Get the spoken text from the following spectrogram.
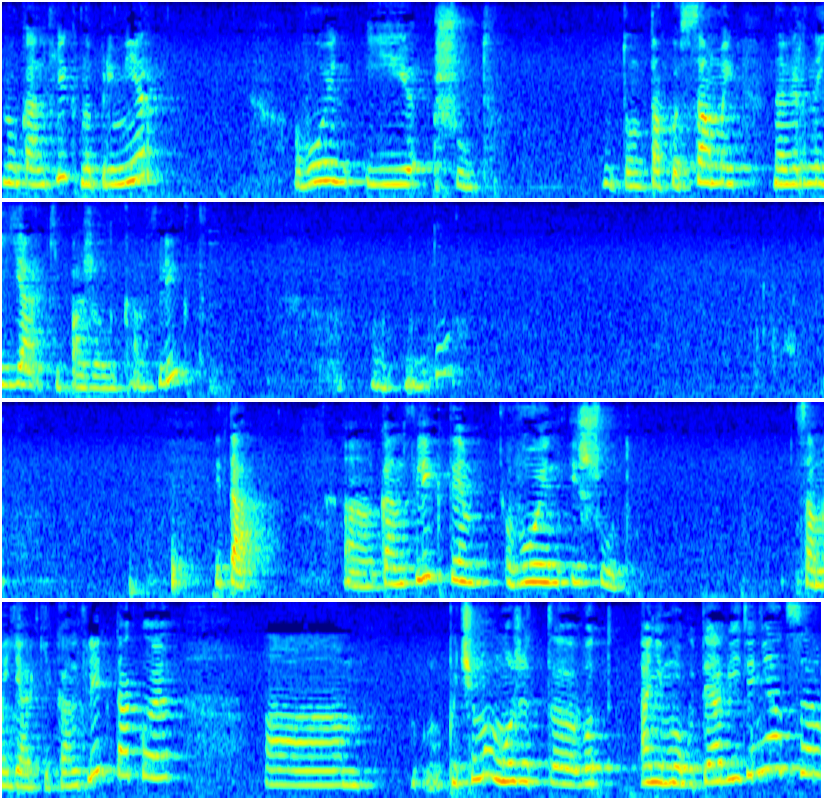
ну, конфликт, например, воин и шут. Вот он такой самый, наверное, яркий, пожалуй, конфликт. Вот, ну, Итак, а, конфликты воин и шут. Самый яркий конфликт такой. Почему может, э, вот они могут и объединяться,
